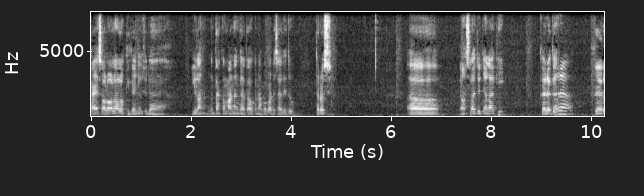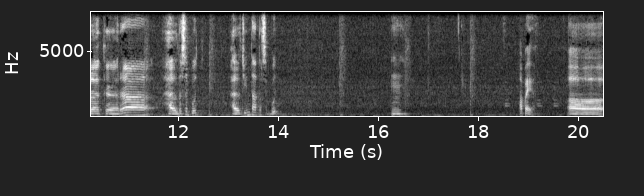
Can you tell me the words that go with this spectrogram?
kayak seolah-olah logikanya sudah hilang entah ke mana nggak tahu kenapa pada saat itu. Terus uh, yang selanjutnya lagi gara-gara gara-gara hal tersebut hal cinta tersebut hmm, apa ya uh,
